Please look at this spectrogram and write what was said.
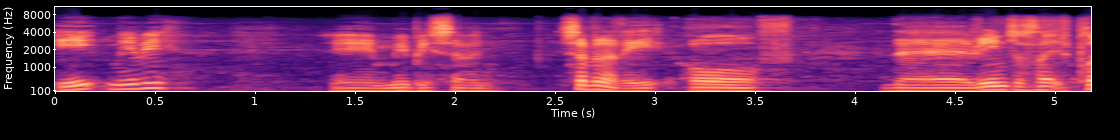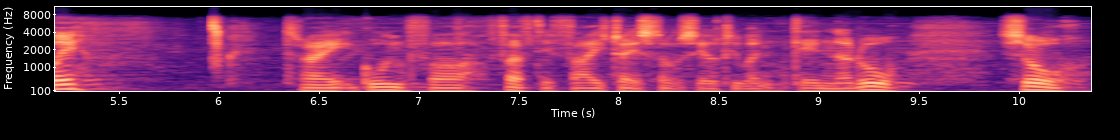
8 maybe, uh, maybe 7, 7 or 8 of the Rangers Let's Play. Try going for 55, try to start Celtic win 10 in a row. So,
